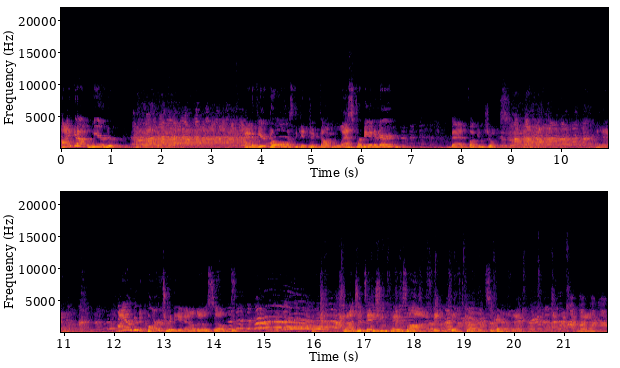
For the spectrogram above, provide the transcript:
I got weirder. And if your goal is to get picked on less for being a nerd, bad fucking choice. Yeah. I am good at bar trivia now, though, so. Cogitation pays off in gift cards, apparently. Yeah.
